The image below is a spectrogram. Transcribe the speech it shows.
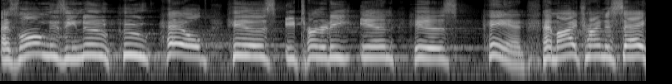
as long as he knew who held his eternity in his hand. Am I trying to say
